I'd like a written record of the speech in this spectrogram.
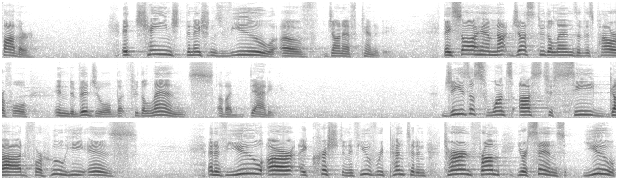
father. It changed the nation's view of John F. Kennedy. They saw him not just through the lens of this powerful individual, but through the lens of a daddy. Jesus wants us to see God for who he is. And if you are a Christian, if you've repented and turned from your sins, you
